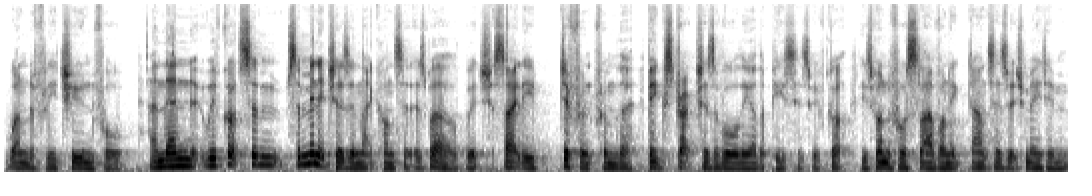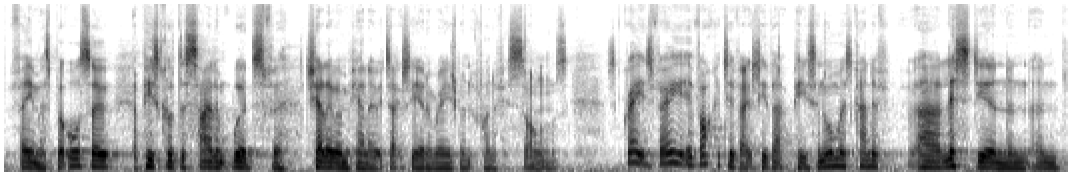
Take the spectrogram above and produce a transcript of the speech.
wonderfully tuneful. And then we've got some, some miniatures in that concert as well, which are slightly different from the big structures of all the other pieces. We've got these wonderful Slavonic dances which made him famous, but also a piece called The Silent Woods for cello and piano. It's actually an arrangement of one of his songs. It's great. It's very evocative, actually, that piece, and almost kind of uh, and, and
